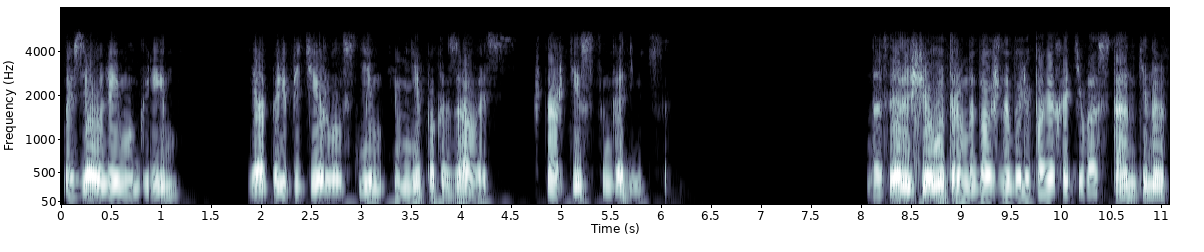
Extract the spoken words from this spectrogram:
Мы сделали ему грим, я порепетировал с ним, и мне показалось, что артист годится. На следующее утро мы должны были поехать в Останкино,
